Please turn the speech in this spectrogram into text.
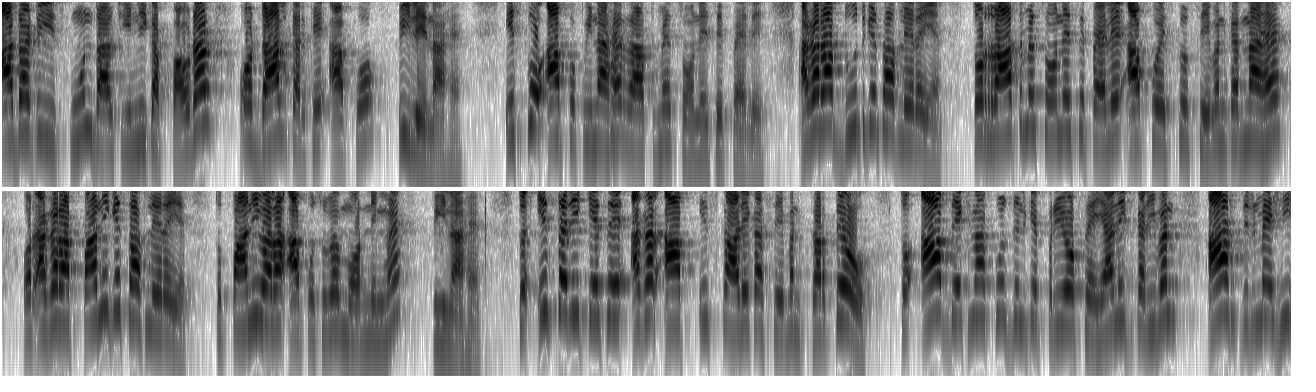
आधा टी स्पून दालचीनी का पाउडर, और डाल करके आपको पी लेना है। इसको आपको पीना है रात में सोने से पहले। अगर आप दूध के साथ ले रहे हैं तो रात में सोने से पहले आपको इसको सेवन करना है और अगर आप पानी के साथ ले रहे हैं तो पानी वाला आपको सुबह मॉर्निंग में पीना है। तो इस तरीके से अगर आप इस काढ़े का सेवन करते हो तो आप देखना कुछ दिन के प्रयोग से, यानी कि करीबन आठ दिन में ही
